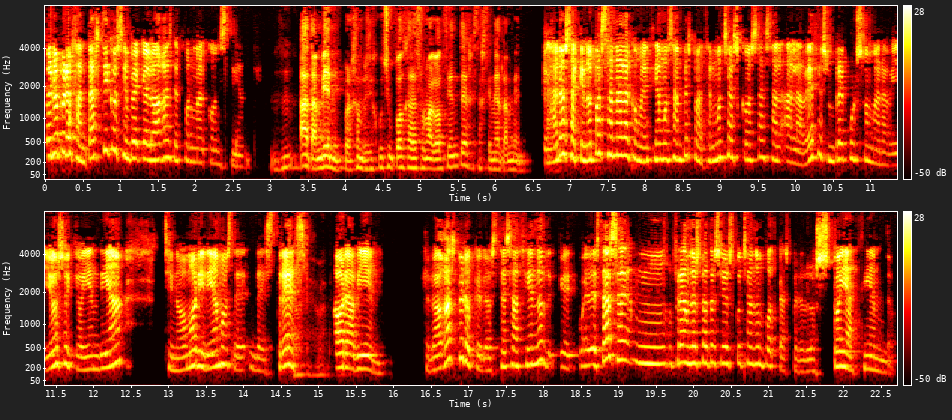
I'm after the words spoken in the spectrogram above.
Bueno, pero fantástico siempre que lo hagas de forma consciente. Ah, también, por ejemplo, si escucho un podcast de forma consciente, está genial también. Claro, o sea, que no pasa nada, como decíamos antes, para hacer muchas cosas a, la vez. Es un recurso maravilloso y que hoy en día, si no, moriríamos de, estrés. Ahora bien, que lo hagas, pero que lo estés haciendo, que estás eh, mm, fregando los platos y escuchando un podcast, pero lo estoy haciendo.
